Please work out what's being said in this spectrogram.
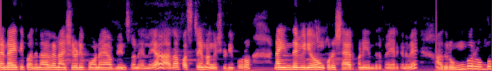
ரெண்டாயிரத்தி பதினாலில் நான் ஷிரடி போனேன் அப்படின்னு சொன்னேன் இல்லையா? அதான் ஃபஸ்ட் டைம் நாங்கள் ஷிரடி போகிறோம் நான் இந்த வீடியோ உங்க கூட ஷேர் பண்ணியிருந்திருப்பேன் ஏற்கனவே. அது ரொம்ப ரொம்ப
